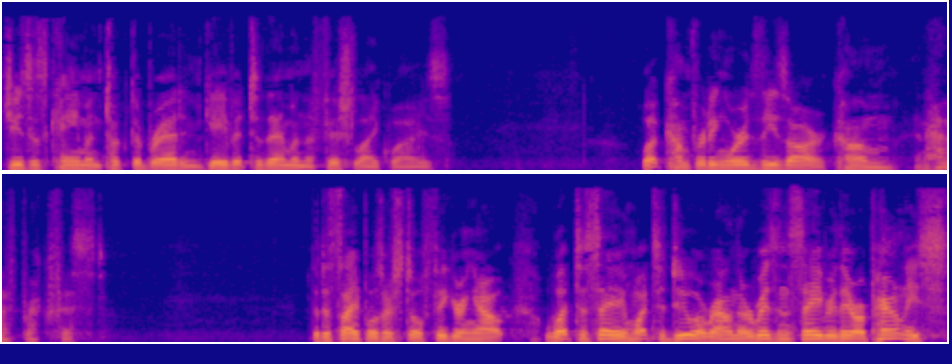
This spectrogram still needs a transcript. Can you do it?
Jesus came and took the bread and gave it to them, and the fish likewise. What comforting words these are. Come and have breakfast. The disciples are still figuring out what to say and what to do around their risen Savior. They are apparently s-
